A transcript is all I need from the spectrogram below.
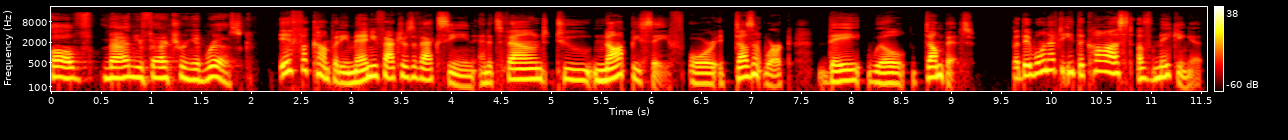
of manufacturing at risk. If a company manufactures a vaccine and it's found to not be safe or it doesn't work, they will dump it. But they won't have to eat the cost of making it.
